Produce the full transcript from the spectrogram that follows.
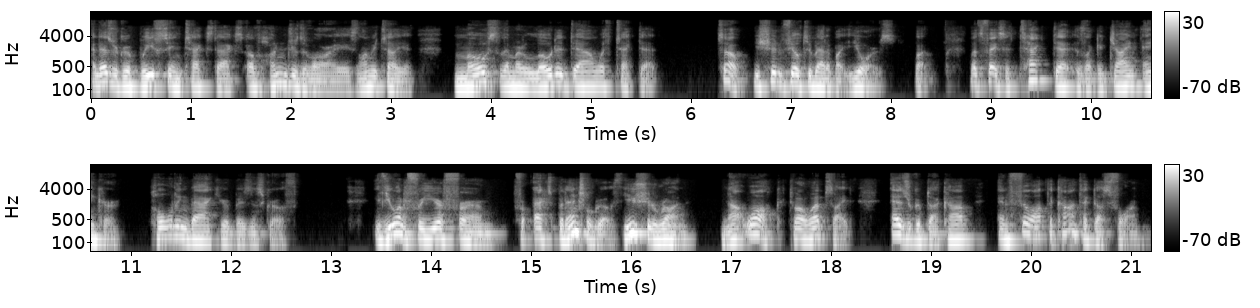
at Ezra Group, we've seen tech stacks of hundreds of RIAs. And let me tell you, most of them are loaded down with tech debt. So you shouldn't feel too bad about yours. But let's face it, tech debt is like a giant anchor holding back your business growth. If you want to free your firm for exponential growth, you should run, not walk, to our website, ezragroup.com, and fill out the contact us form.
